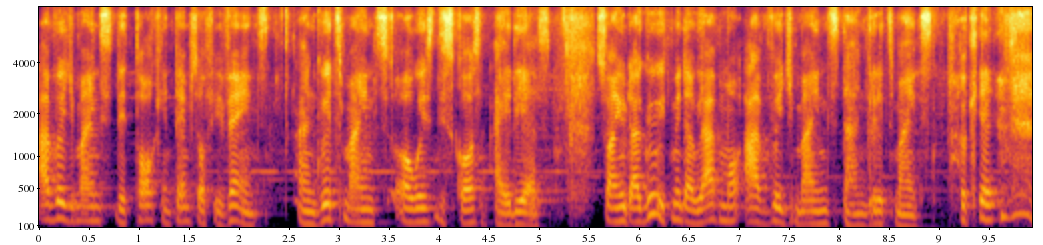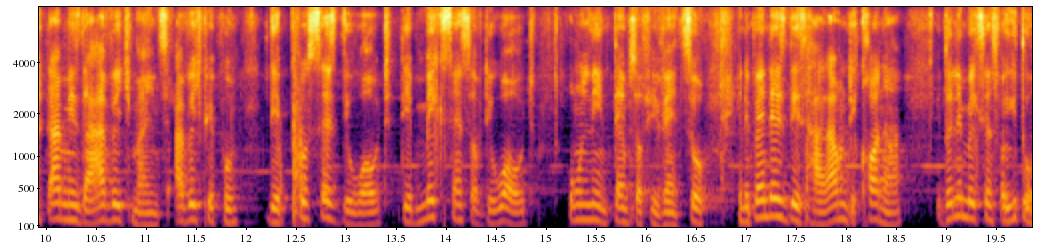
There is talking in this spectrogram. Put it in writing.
average minds they talk in terms of events and great minds always discuss ideas. So and you'd agree with me that we have more average minds than great minds okay? That means that average minds average people they process the world they make sense of the world only in terms of events. So independence day is around the corner. It only makes sense for you to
